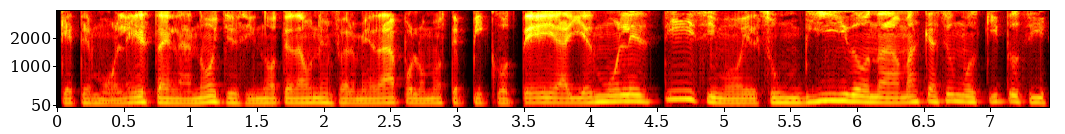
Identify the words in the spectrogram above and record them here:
que te molesta en la noche, si no te da una enfermedad, por lo menos te picotea y es molestísimo el zumbido, nada más que hace un mosquito si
